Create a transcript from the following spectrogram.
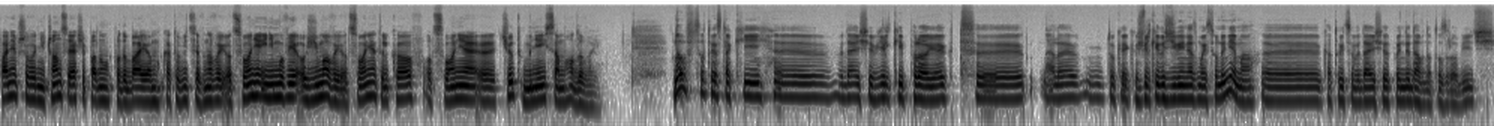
Panie Przewodniczący, jak się Panu podobają Katowice w nowej odsłonie? I nie mówię o zimowej odsłonie, tylko w odsłonie e, ciut mniej samochodowej. No, to, to jest taki, e, wydaje się, wielki projekt, e, ale tu jakiegoś wielkiego zdziwienia z mojej strony nie ma. E, Katowice, wydaje się, powinny dawno to zrobić.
